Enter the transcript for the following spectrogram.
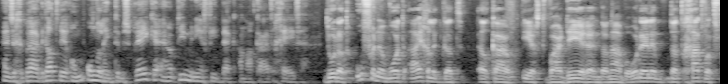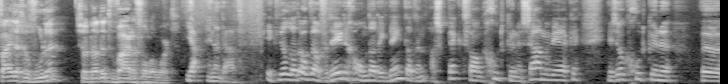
En ze gebruiken dat weer om onderling te bespreken en op die manier feedback aan elkaar te geven. Door dat oefenen wordt eigenlijk dat elkaar eerst waarderen en daarna beoordelen, dat gaat wat veiliger voelen, zodat het waardevoller wordt. Ja, inderdaad. Ik wil dat ook wel verdedigen, omdat ik denk dat een aspect van goed kunnen samenwerken is ook goed kunnen uh,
